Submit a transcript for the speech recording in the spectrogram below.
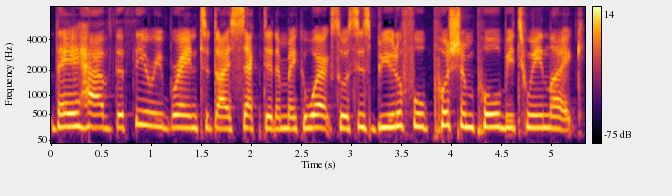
they have the theory brain to dissect it and make it work. So it's this beautiful push and pull between like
